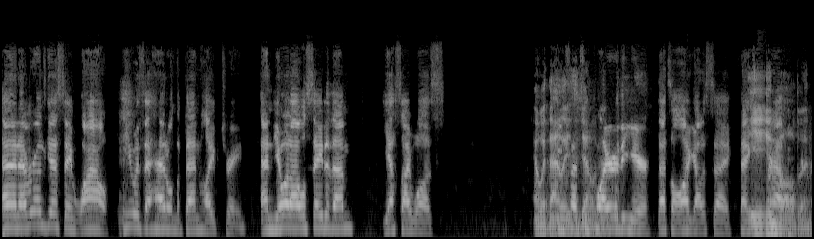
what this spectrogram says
And everyone's going to say, wow, he was ahead on the Ben hype train. And you know what I will say to them? Yes, I was. And with that, ladies and gentlemen, player of the year. That's all I got to say. Thank Ian Baldwin.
